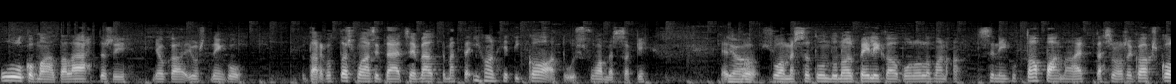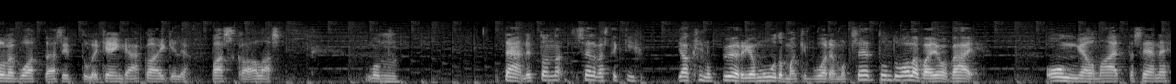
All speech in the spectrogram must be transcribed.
ulkomailta lähtösi, joka just niinku tarkoittaisi vaan sitä, että se ei välttämättä ihan heti kaatuisi Suomessakin. Et Joo. kun Suomessa tuntuu noilla pelikaupoilla olevan se niinku tapana, että se on se kaksi-kolme vuotta ja sitten tuli kenkää kaikille ja paska alas. Mut Mm. mm. tää nyt on selvästikin jaksanut pyöriä jo muutamankin vuoden, mutta se tuntuu olevan jo vähän ongelma, että se ne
